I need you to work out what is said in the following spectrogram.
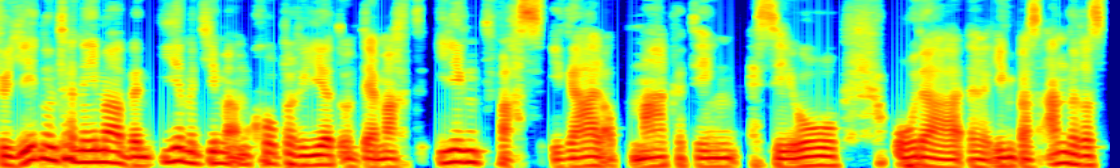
für jeden Unternehmer, wenn ihr mit jemandem kooperiert und der macht irgendwas, egal ob Marketing, SEO oder äh, irgendwas anderes,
